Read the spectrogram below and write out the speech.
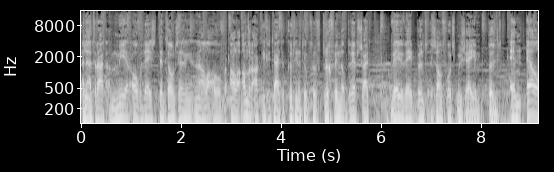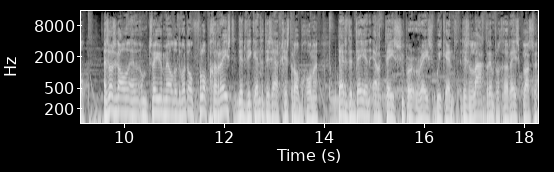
En uiteraard meer over deze tentoonstelling... en alle, over alle andere activiteiten kunt u natuurlijk terug- terugvinden op de website www.zandvoortsmuseum.nl. En zoals ik al eh, om twee uur meldde, er wordt ook volop geraced dit weekend. Het is eigenlijk gisteren al begonnen tijdens de DNRT Super Race Weekend. Het is een laagdrempelige raceklasse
